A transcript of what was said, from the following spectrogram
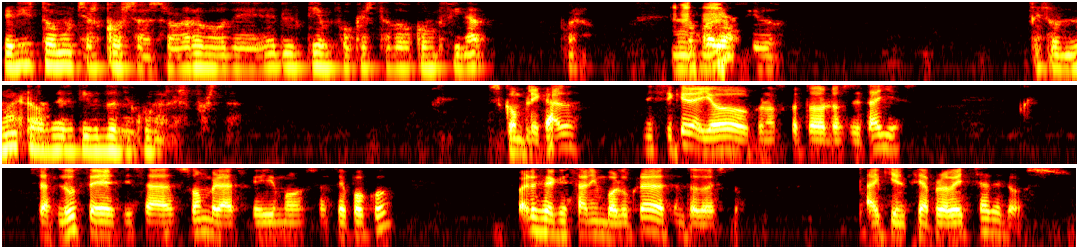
He visto muchas cosas a lo largo del tiempo que he estado confinado. Bueno, no había sido. Pero nunca Bueno. he recibido ninguna respuesta. es complicado. Ni siquiera yo conozco todos los detalles. Esas luces y esas sombras que vimos hace poco parece que están involucradas en todo esto. Hay quien se aprovecha de los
